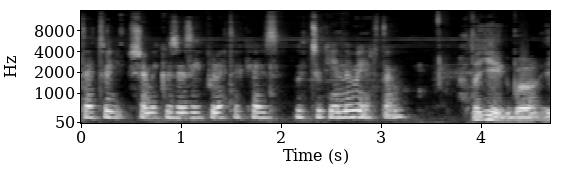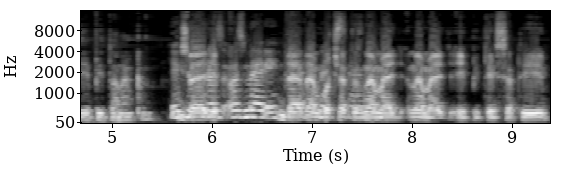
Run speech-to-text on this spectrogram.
Tehát, hogy semmi köze az épületekhez. Vagy csak én nem értem. Hát a jégből építenek. És De akkor egy- az, az már épület. De nem, bocsánat, ez nem egy, nem egy építészeti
